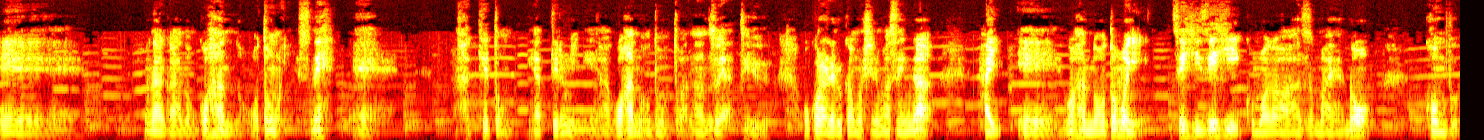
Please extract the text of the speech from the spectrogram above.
えー、なんかあの、ご飯のお供にですね、えー、ケトンやってる人間がご飯のお供とは何ぞやという怒られるかもしれませんが、はい、えー、ご飯のお供に、ぜひぜひ、駒川あずま屋の昆布、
